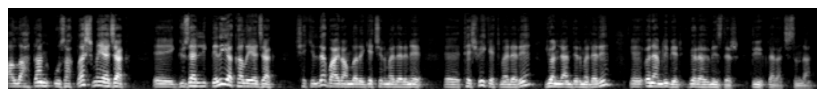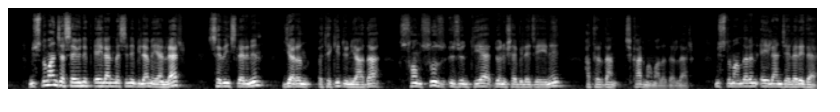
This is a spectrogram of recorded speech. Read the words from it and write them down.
Allah'tan uzaklaşmayacak, e, güzellikleri yakalayacak şekilde bayramları geçirmelerini e, teşvik etmeleri, yönlendirmeleri e, önemli bir görevimizdir büyükler açısından. Müslümanca sevinip eğlenmesini bilemeyenler, sevinçlerinin yarın öteki dünyada sonsuz üzüntüye dönüşebileceğini hatırdan çıkarmamalıdırlar. Müslümanların eğlenceleri de,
